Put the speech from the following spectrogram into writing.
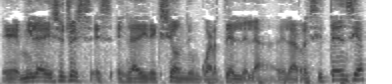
Eh, Mila 18 es, es, la dirección de un cuartel de la, de la resistencia.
